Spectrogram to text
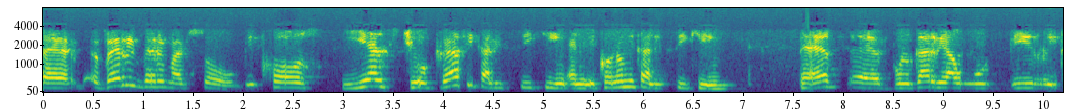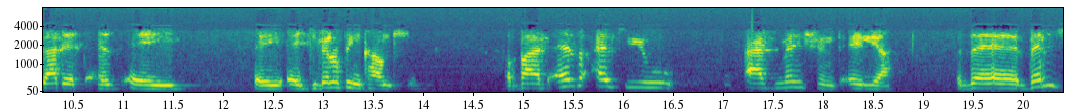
uh, very, very much so, because yes, geographically speaking and economically speaking, perhaps uh, Bulgaria would be regarded as a a, a developing country. But as, as you as mentioned earlier, the very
